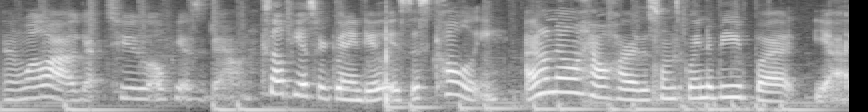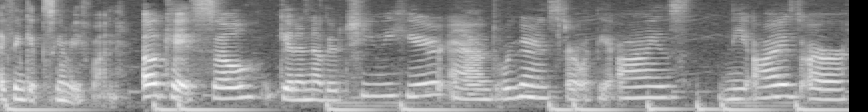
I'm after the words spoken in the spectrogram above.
And voila, I got two LPS down. Next LPS we're going to do is this collie. I don't know how hard this one's going to be, but yeah, I think it's going to be fun. Okay, so get another chibi here, and we're going to start with the eyes. The eyes are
